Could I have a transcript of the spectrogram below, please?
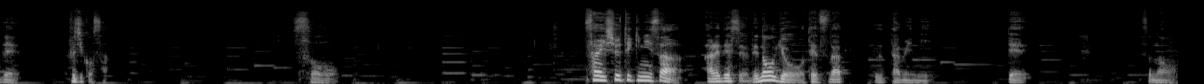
で、藤子さん。そう。最終的にさ、あれですよね、農業を手伝うために、で、その、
